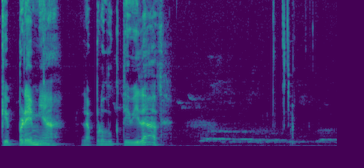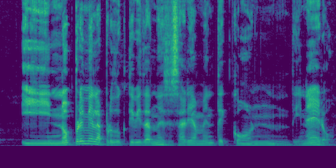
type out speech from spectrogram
que premia la productividad. Y no premia la productividad necesariamente con dinero.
